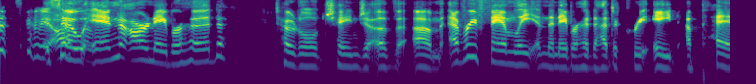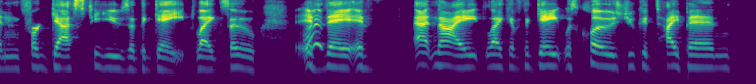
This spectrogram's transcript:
It's gonna be so awesome. in our neighborhood total change of um every family in the neighborhood had to create a pen for guests to use at the gate like so if they if at night like if the gate was closed you could type in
